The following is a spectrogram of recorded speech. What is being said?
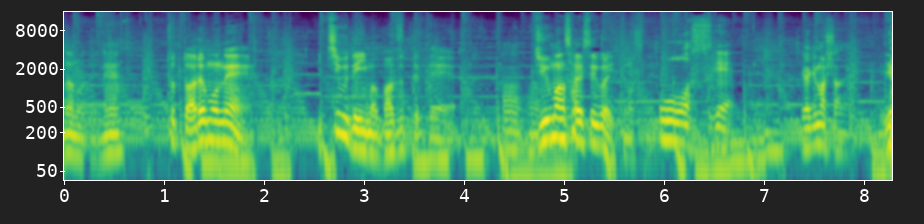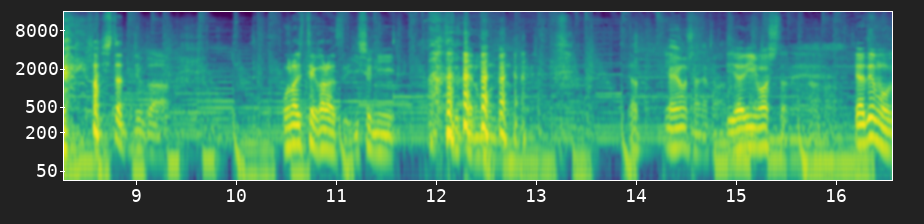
ななのでねちょっとあれもね一部で今バズっててえ。10万再生ぐらいいってますねおおすげえ。やりましたね。やりましたっていうか同じ手柄です一緒に作ったようなもんなので ややりましたね。やりましたねいやでも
